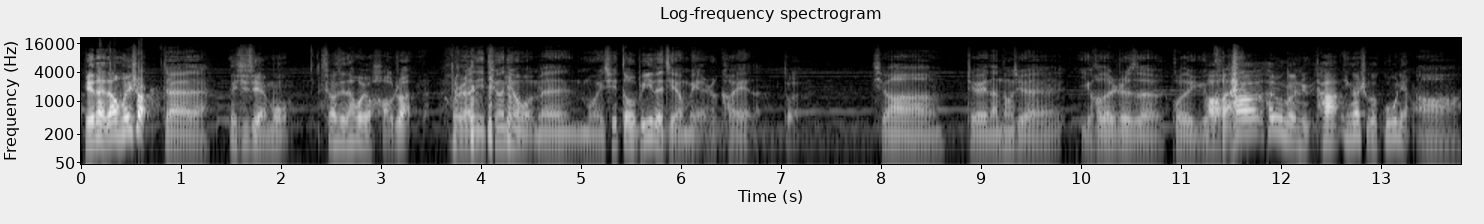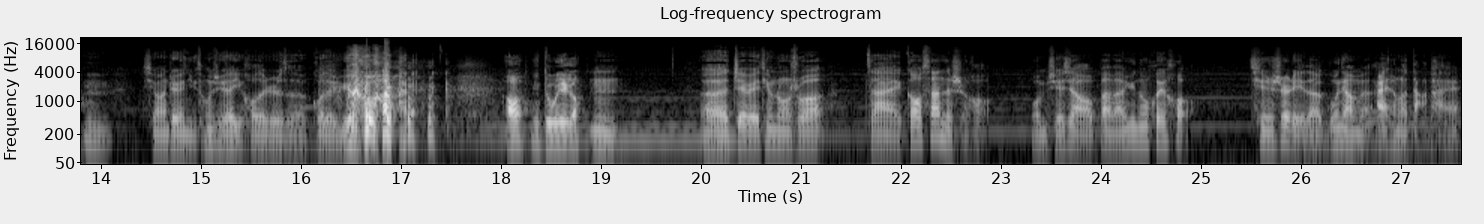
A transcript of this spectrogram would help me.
别太当回事儿对对对，那期节目，相信他会有好转的。或者你听听我们某一期逗逼的节目也是可以的。对，希望这位男同学以后的日子过得愉好，快他他用的女他应该是个姑娘，哦。嗯，希望这位女同学以后的日子过得愉快。好，你读一个。嗯，呃，这位听众说，在高三的时候，我们学校办完运动会后，寝室里的姑娘们爱上了打牌，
